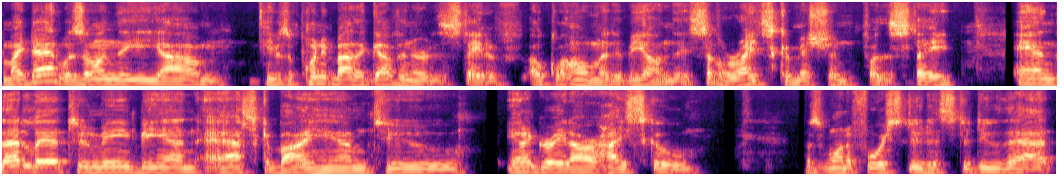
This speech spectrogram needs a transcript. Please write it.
my dad was on the, um, he was appointed by the governor of the state of Oklahoma to be on the Civil Rights Commission for the state. And that led to me being asked by him to integrate our high school. I was one of four students to do that.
